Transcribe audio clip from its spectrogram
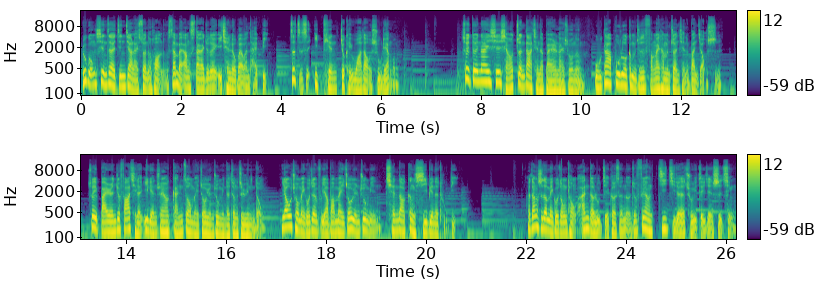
如果用现在的金价来算的话呢，三百盎司大概就等于一千六百万台币，这只是一天就可以挖到的数量哦。所以，对那一些想要赚大钱的白人来说呢，五大部落根本就是妨碍他们赚钱的绊脚石。所以，白人就发起了一连串要赶走美洲原住民的政治运动，要求美国政府要把美洲原住民迁到更西边的土地。而当时的美国总统安德鲁·杰克森呢，就非常积极的在处理这件事情。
